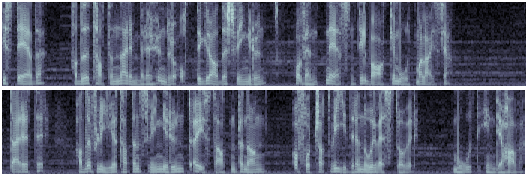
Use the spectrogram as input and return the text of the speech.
I stedet hadde det tatt en nærmere 180 graders sving rundt og vendt nesen tilbake mot Malaysia. Deretter hadde flyet tatt en sving rundt øystaten Penang og fortsatt videre nordvestover, mot Indiahavet.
